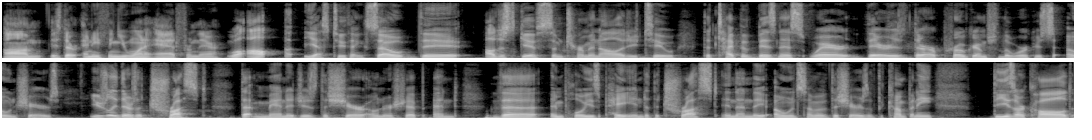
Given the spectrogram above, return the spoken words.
Um, is there anything you want to add from there? Well, I'll uh, yes, two things. So the I'll just give some terminology to the type of business where there's there are programs for the workers to own shares. Usually, there's a trust that manages the share ownership, and the employees pay into the trust, and then they own some of the shares of the company. These are called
